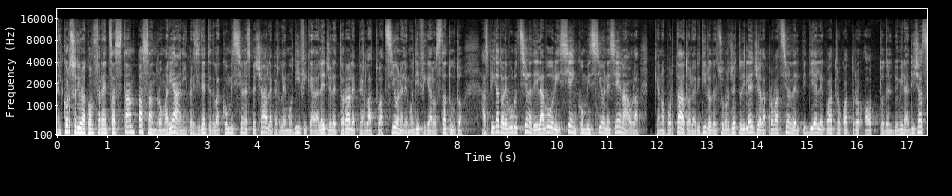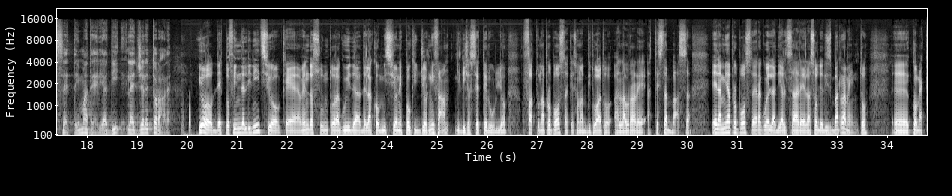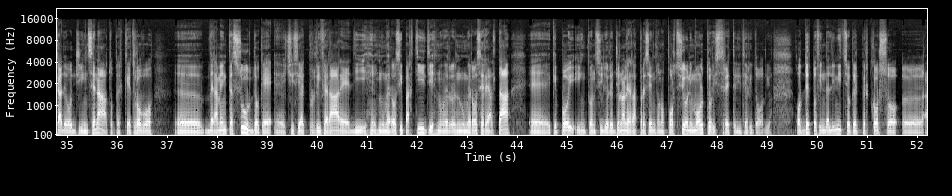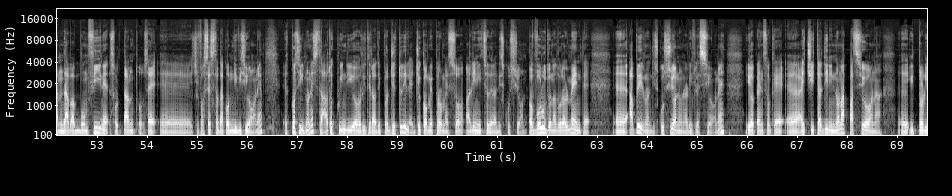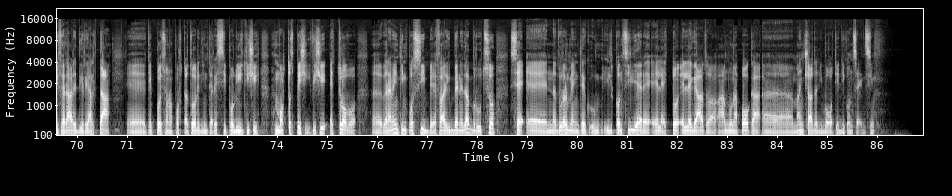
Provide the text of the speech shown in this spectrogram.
Nel corso di una conferenza stampa, Sandro Mariani, presidente della Commissione speciale per le modifiche alla legge elettorale e per l'attuazione e le modifiche allo statuto, ha spiegato l'evoluzione dei lavori sia in commissione sia in aula che hanno portato al ritiro del suo progetto di legge e all'approvazione del PDL 448 del 2017 in materia di legge elettorale. Io ho detto fin dall'inizio che avendo assunto la guida della commissione pochi giorni fa, il 17 luglio, ho fatto una proposta che sono abituato a lavorare a testa bassa e la mia proposta era quella di alzare la soglia di sbarramento, eh, come accade oggi in Senato, perché trovo eh, veramente assurdo che eh, ci sia il proliferare di numerosi partiti, numer- numerose realtà eh, che poi in Consiglio regionale rappresentano porzioni molto ristrette di territorio. Ho detto fin dall'inizio che il percorso eh, andava a buon fine soltanto se eh, ci fosse stata condivisione e così non è stato e quindi io ho ritirato il progetto di legge come promesso all'inizio della discussione. Ho voluto naturalmente aprire una discussione, una riflessione. Io penso che ai cittadini non appassiona eh, il proliferare di realtà eh, che poi sono portatori di interessi politici molto specifici e trovo eh, veramente impossibile fare il bene d'Abruzzo se eh, naturalmente il consigliere eletto è legato ad una poca eh, manciata di voti e di consensi.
